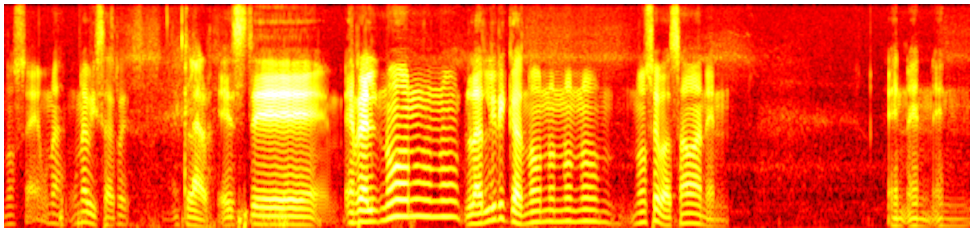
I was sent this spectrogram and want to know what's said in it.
no sé, una, una bizarrez. Claro. Este, en realidad, no, no, no, las líricas no, no, no, no, no se basaban en, en, en, en-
